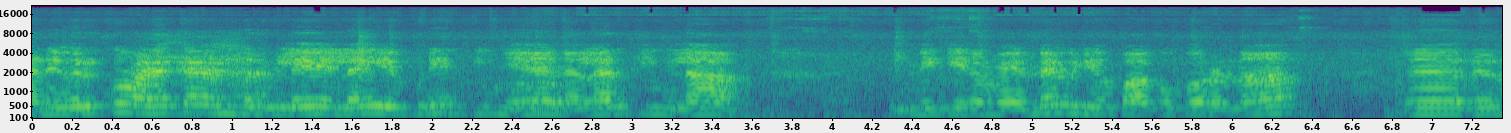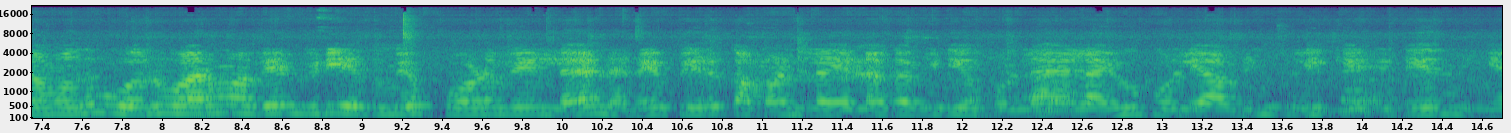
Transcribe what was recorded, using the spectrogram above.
அனைவருக்கும் வணக்கம் நண்பர்களே. எல்லாம் எப்படி இருக்கீங்க? நல்லா இருக்கீங்களா? இன்னைக்கு நம்ம என்ன வீடியோ பார்க்க போறோம்னா நம்ம வந்து ஒரு வாரமாவே வீடியோ எதுவுமே போடவே இல்லை. நிறைய பேர் கமெண்ட்ல என்னக்கா வீடியோ போடல? லைவ் போடலையா? அப்படின்னு சொல்லி கேட்டுட்டே இருந்தீங்க.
